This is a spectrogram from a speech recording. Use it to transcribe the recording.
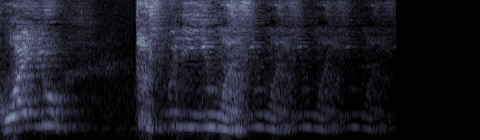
Coelho 2001.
